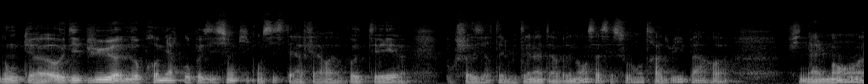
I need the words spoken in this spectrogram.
Donc euh, au début, euh, nos premières propositions qui consistaient à faire euh, voter pour choisir tel ou tel intervenant, ça s'est souvent traduit par finalement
